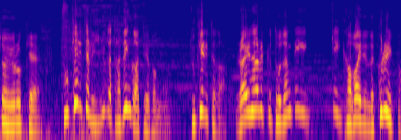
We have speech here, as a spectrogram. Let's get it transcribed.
저 요렇게. 두 캐릭터 리뷰가 다 된 것 같아요 방금. 두 캐릭터가. 라인하르크 도장 떼기 가봐야 된다. 그러니까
